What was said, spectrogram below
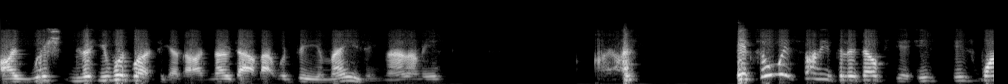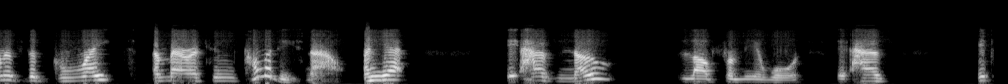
I wish that you would work together. I've no doubt that would be amazing, man. I mean, I, it's always sunny in Philadelphia is is one of the great American comedies now, and yet it has no love from the awards. It has it's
